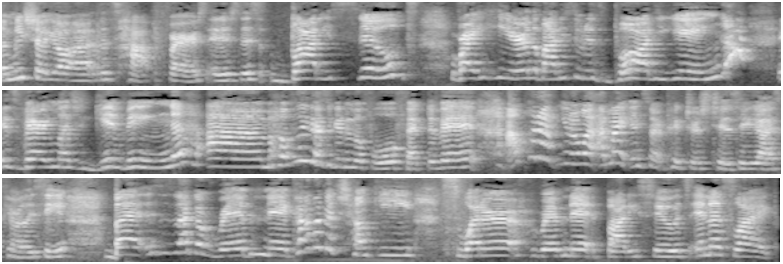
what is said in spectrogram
Let me show y'all the top first. It is this bodysuit right here. The bodysuit is bodying it's very much giving. Um, hopefully you guys are getting the full effect of it. I'll put up, you know what, I might insert pictures too so you guys can really see. But this is like a rib knit, kind of like a chunky sweater rib knit bodysuit. It's in this like,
